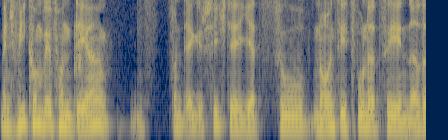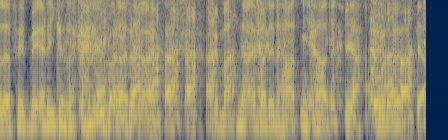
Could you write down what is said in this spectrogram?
Mensch, wie kommen wir von der, von der Geschichte jetzt zu 90 210? Also da fällt mir ehrlich gesagt keine Überleitung ein. Wir machen einfach den harten Cut, ja. oder? Ja.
